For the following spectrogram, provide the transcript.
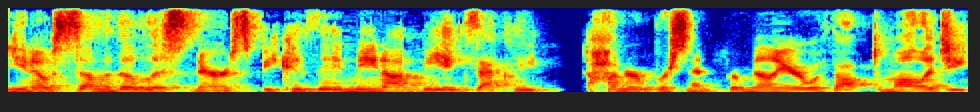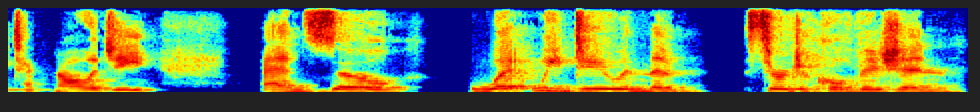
you know, some of the listeners because they may not be exactly 100% familiar with ophthalmology technology. And so what we do in the surgical vision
